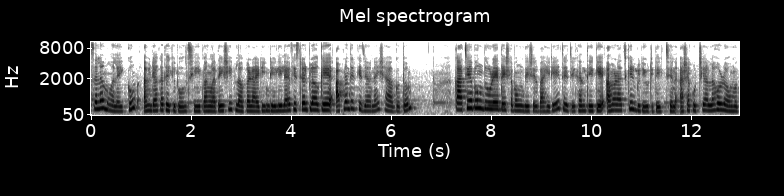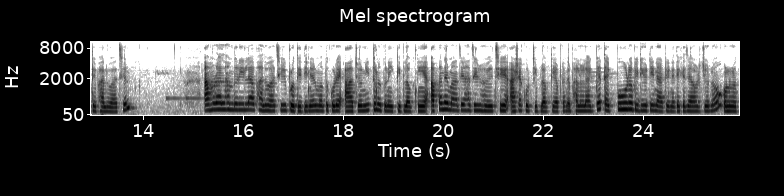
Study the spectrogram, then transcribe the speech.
আসসালামু আলাইকুম, আমি ঢাকা থেকে বলছি বাংলাদেশি ব্লগার আইডিন ডেলি লাইফস্টাইল ব্লগে আপনাদেরকে জানাই স্বাগতম। কাছে এবং দূরে, দেশ এবং দেশের বাহিরে যে যেখান থেকে আমার আজকের ভিডিওটি দেখছেন, আশা করছি আল্লাহর রহমতে ভালো আছেন। আমরা আলহামদুলিল্লাহ ভালো আছি। প্রতিদিনের মতো করে আজও নিত্য নতুন একটি ব্লগ নিয়ে আপনাদের মাঝে হাজির হয়েছে। আশা করছি ব্লগটি আপনাদের ভালো লাগবে, তাই পুরো ভিডিওটি না টেনে দেখে যাওয়ার জন্য অনুরোধ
